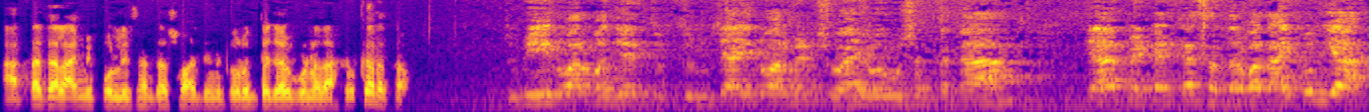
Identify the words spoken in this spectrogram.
आता त्याला आम्ही पोलिसांचा स्वाधीन करून त्याच्यावर गुन्हा दाखल करत आहोत. तुम्ही इन्व्हॉल्व म्हणजे तुमच्या इन्व्हॉल्वमेंट शिवाय होऊ शकतं का? त्या पेट्यांच्या संदर्भात ऐकून घ्या.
